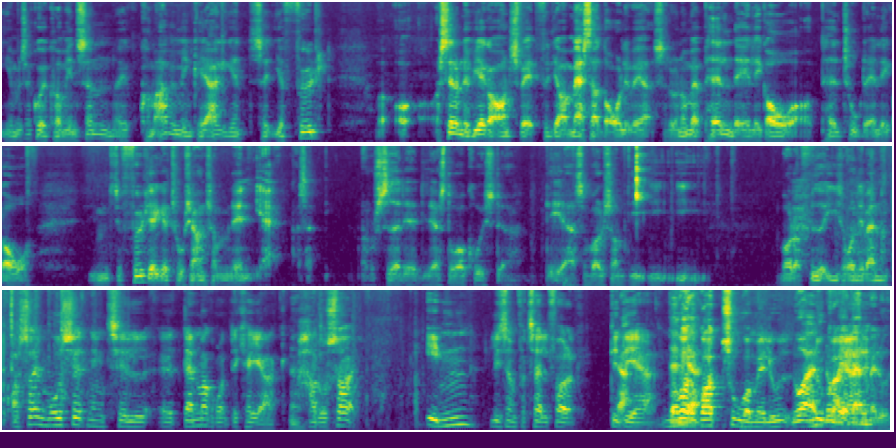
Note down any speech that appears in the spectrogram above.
jamen så kunne jeg komme ind sådan, og jeg kunne komme op i min kajak igen. Så jeg følte, og, og, og selvom det virker åndssvagt, fordi der var masser af dårligt vejr, så det var noget med at padle en dag lægge over, og padle to dage lægge over. Jamen selvfølgelig ikke, at jeg tog chancer, men ja, når du sidder der de der store kryds der, det er altså voldsomt i, i, i hvor der flyder is rundt i vandet. Og så i modsætning til øh, Danmark rundt i kajak, ja. har du så inden ligesom fortalt folk, det ja, der, nu har du godt tur melde ud, nu, er, nu, nu gør jeg, jeg det. melde ud.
